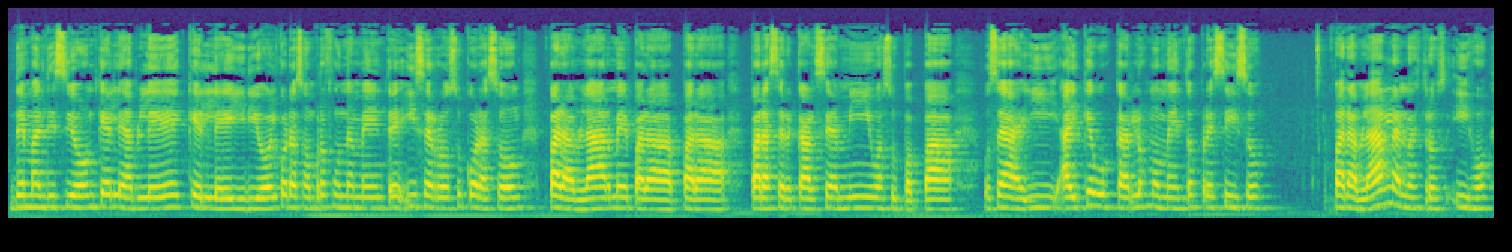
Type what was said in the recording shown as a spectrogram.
de maldición que le hablé, que le hirió el corazón profundamente y cerró su corazón para hablarme, para, para, para acercarse a mí o a su papá? O sea, y hay que buscar los momentos precisos para hablarle a nuestros hijos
